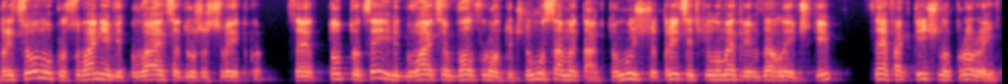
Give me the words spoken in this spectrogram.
При цьому просування відбувається дуже швидко. Це тобто, це і відбувається обвал фронту. Чому саме так? Тому що 30 кілометрів заглибшки це фактично прорив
